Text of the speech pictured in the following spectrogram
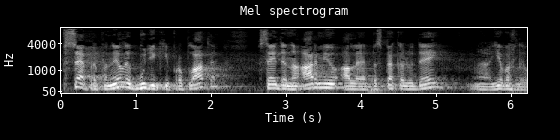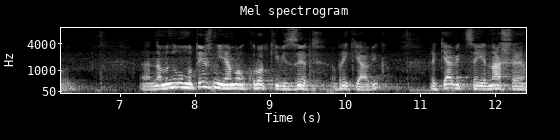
все припинили, будь-які проплати, все йде на армію, але безпека людей е, є важливою. Е, На минулому тижні я мав короткий візит в Рейк'явік. Рейк'явік – це є наше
